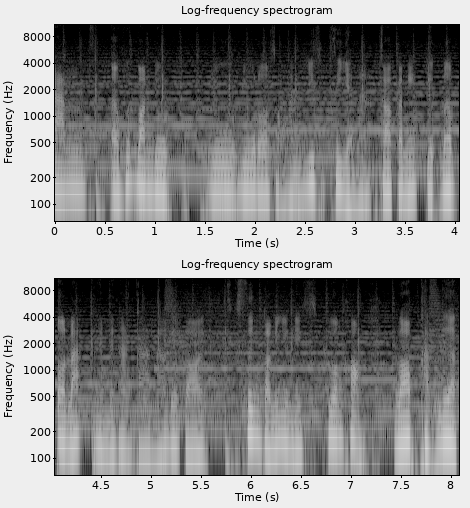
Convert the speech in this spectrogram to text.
การเอ่อฟุตบอลยูยูยูโร 2024 นะ ก็ตอนนี้จุดเริ่มต้นละยังเป็นทางการแล้วเรียบร้อย ซึ่งตอนนี้อยู่ในช่วงของรอบคัดเลือก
